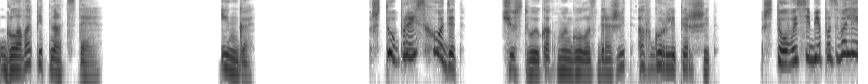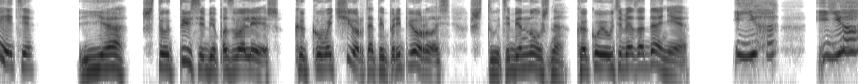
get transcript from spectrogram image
Глава 15. Инга. «Что происходит?» Чувствую, как мой голос дрожит, а в горле першит. «Что вы себе позволяете?» «Я? Что ты себе позволяешь? Какого черта ты приперлась? Что тебе нужно? Какое у тебя задание?» «Я... я...»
